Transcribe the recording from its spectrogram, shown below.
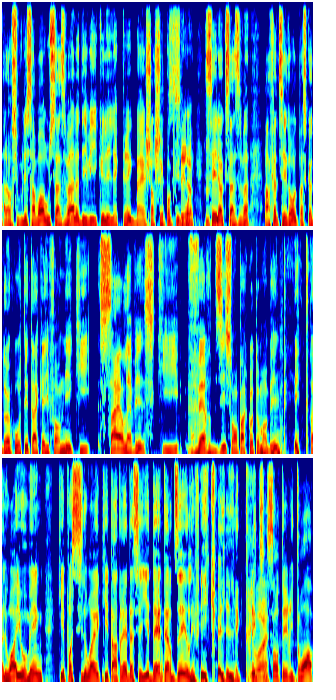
Alors, si vous voulez savoir où ça se vend, là, des véhicules électriques, ben, cherchez pas plus C'est loin. C'est là que ça se vend. En fait, c'est drôle parce que d'un côté, tu as la Californie qui serre la vis, qui verdit son parc automobile, puis t'as le Wyoming qui est pas si loin, qui est en train d'essayer d'interdire les véhicules électriques Ouais. sur son territoire.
